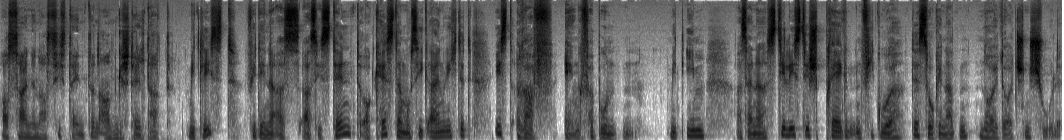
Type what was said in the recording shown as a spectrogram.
als seinen Assistenten angestellt hat. Mit Liszt, für den er als Assistent Orchestermusik einrichtet, ist Raff eng verbunden. Mit ihm als einer stilistisch prägenden Figur der sogenannten Neudeutschen Schule.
